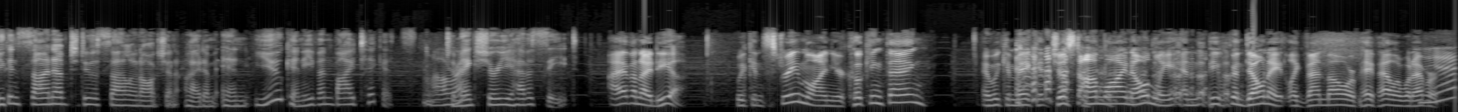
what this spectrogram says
You can sign up to do a silent auction item, and you can even buy tickets All to right. make sure you have a seat. I have an idea. We can streamline your cooking thing and we can make it just online only and people can donate like Venmo or PayPal or whatever. Yeah.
